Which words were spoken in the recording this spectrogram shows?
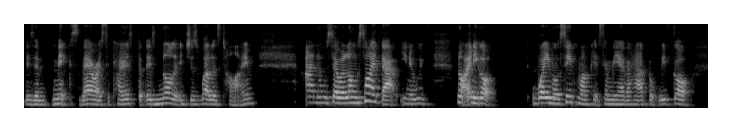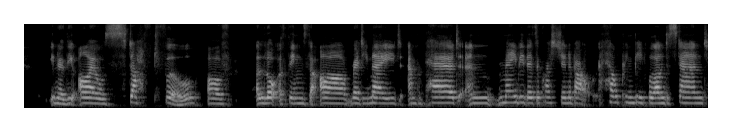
there's a mix there i suppose but there's knowledge as well as time. And also alongside that you know we've not only got way more supermarkets than we ever had but we've got you know the aisles stuffed full of a lot of things that are ready made and prepared. And maybe there's a question about helping people understand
